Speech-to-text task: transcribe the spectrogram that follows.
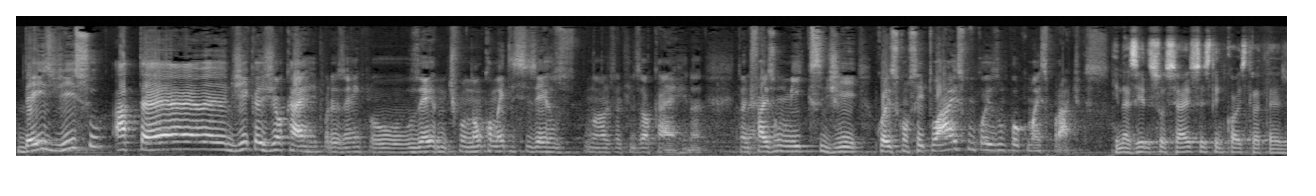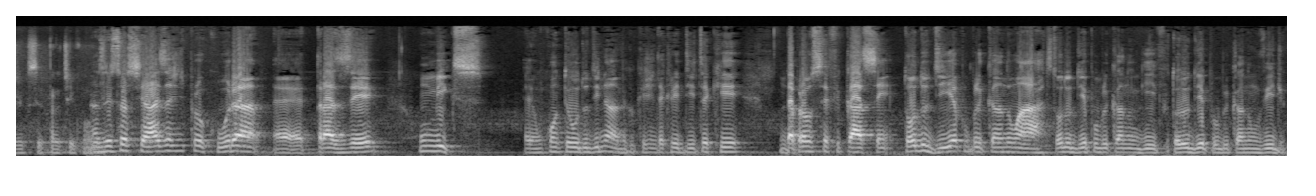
Desde isso até dicas de OKR, por exemplo, os erros, tipo, não cometa esses erros na hora de utilizar OKR, né? Então a gente faz um mix de coisas conceituais com coisas um pouco mais práticas. E nas redes sociais vocês têm qual estratégia que vocês praticam? Nas redes sociais a gente procura é, trazer um mix, é, um conteúdo dinâmico, que a gente acredita que não dá para você ficar sem, todo dia publicando uma arte, todo dia publicando um GIF, todo dia publicando um vídeo.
